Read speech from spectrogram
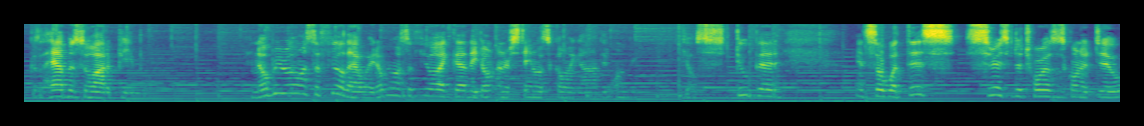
Because it happens to a lot of people. And nobody really wants to feel that way. Nobody wants to feel like uh, they don't understand what's going on. They don't want to feel stupid. And so what this series of tutorials is going to do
